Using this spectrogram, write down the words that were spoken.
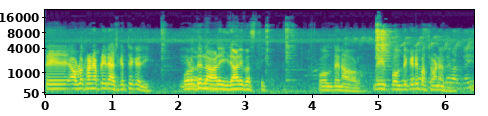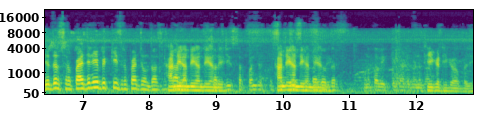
ਤੇ ਆਵੜ ਖਾਣੇ ਆਪਣੀ ਰੈਸ਼ ਕਿੱਥੇ ਹੈ ਜੀ? ਪੁਲ ਦੇ ਨਾਲ ਹੀ ਹੀਰਾਂ ਵਾਲੀ ਬਸਤੀ। ਪੁਲ ਦੇ ਨਾਲ। ਨਹੀਂ ਪੁਲ ਦੇ ਕਿਹੜੇ ਪਾਸੇ ਆਉਣੇ ਸੀ? ਜਿੱਧਰ ਸਰਪੰਚ ਨਹੀਂ ਵਿੱਕੀ ਸਰਪੰਚ ਹੁੰਦਾ ਸੀ। ਹਾਂਜੀ ਹਾਂਜੀ ਹਾਂਜੀ ਹਾਂਜੀ। ਸਰਪੰਚ ਹਾਂਜੀ ਹਾਂਜੀ ਹਾਂਜੀ ਹਾਂਜੀ। ਉੱਧਰ। ਠੀਕ ਹੈ ਠੀਕ ਹੈ ਬਾਬਾ ਜੀ।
